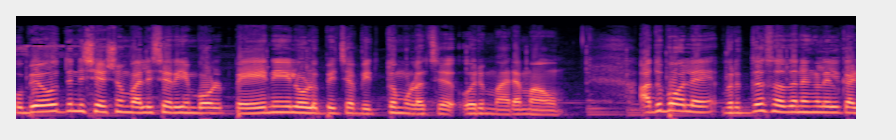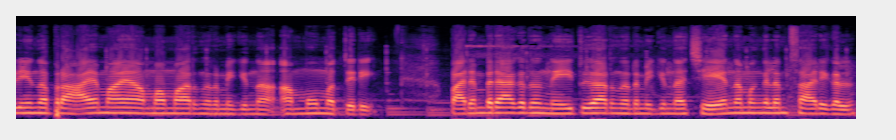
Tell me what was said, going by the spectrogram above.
ഉപയോഗത്തിന് ശേഷം വലിച്ചെറിയുമ്പോൾ പേനയിൽ ഒളിപ്പിച്ച വിത്ത് മുളച്ച് ഒരു മരമാവും. അതുപോലെ വൃദ്ധസദനങ്ങളിൽ കഴിയുന്ന പ്രായമായ അമ്മമാർ നിർമ്മിക്കുന്ന അമ്മൂമ്മത്തിരി പരമ്പരാഗത നെയ്ത്തുകാർ നിർമ്മിക്കുന്ന ചേന്നമംഗലം സാരികൾ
